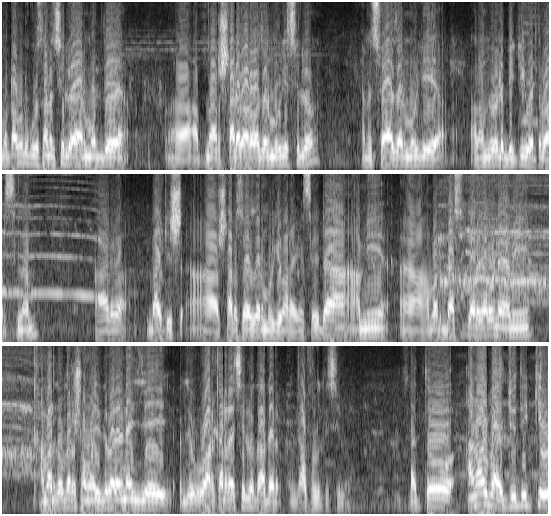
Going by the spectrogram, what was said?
মোটামুটি গোছানো ছিল। এর মধ্যে আপনার সাড়ে বারো হাজার মুরগি ছিল। আমি ছয় হাজার মুরগি আলহামদুলিল্লাহ বিক্রি করতে পারছিলাম। আর বাকি সাড়ে ছয় হাজার মুরগি মারা গেছে। এটা আমি আমার ব্যস্ততার কারণে আমি খামার ততটা সময় দিতে পারি নাই যে যে ওয়ার্কাররা ছিল তাদের গাফলতি ছিল। তো আনোয়ার ভাই যদি কেউ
